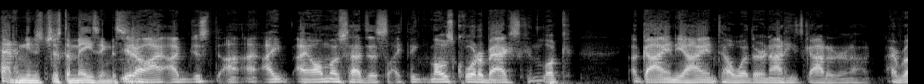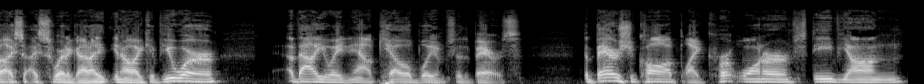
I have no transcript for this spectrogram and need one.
that. I mean, it's just amazing to see. You know, I, I'm just I, I I almost have this. I think most quarterbacks can look a guy in the eye and tell whether or not he's got it or not. I realize. I swear to God, I you know, like if you were evaluating now Caleb Williams for the Bears, the Bears should call up like Kurt Warner, Steve Young,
